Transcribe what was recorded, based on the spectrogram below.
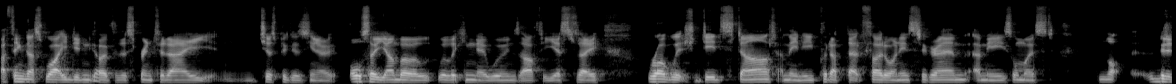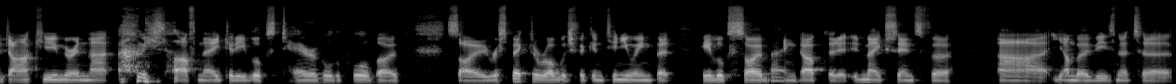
I think that's why he didn't go for the sprint today, just because you know. Also, Jumbo were licking their wounds after yesterday. Roglic did start. I mean, he put up that photo on Instagram. I mean, he's almost not a bit of dark humor in that. he's half naked. He looks terrible, the poor bloke. So respect to Roglic for continuing, but he looks so banged up that it, it makes sense for uh, Jumbo Visma to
